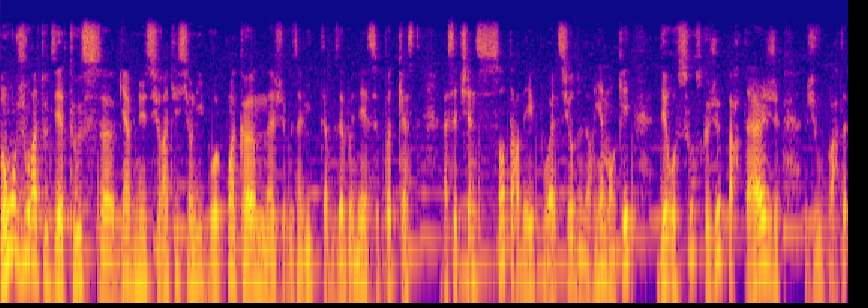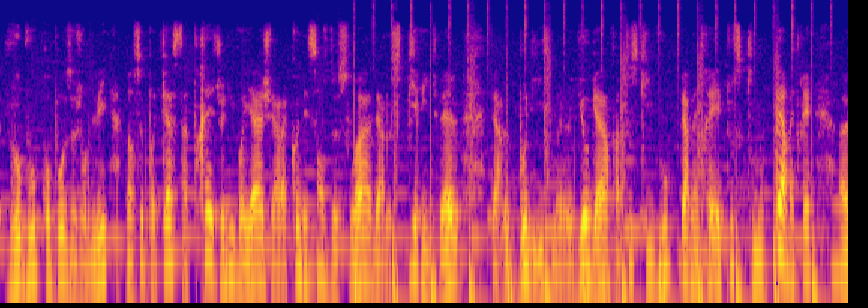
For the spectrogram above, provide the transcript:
Bonjour à toutes et à tous, euh, bienvenue sur intuitionlibre.com. Je vous invite à vous abonner à ce podcast, à cette chaîne sans tarder pour être sûr de ne rien manquer des ressources que je partage. Je vous, propose aujourd'hui dans ce podcast un très joli voyage vers la connaissance de soi, vers le spirituel, vers le bouddhisme, le yoga, enfin tout ce qui vous permettrait et tout ce qui nous permettrait euh,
